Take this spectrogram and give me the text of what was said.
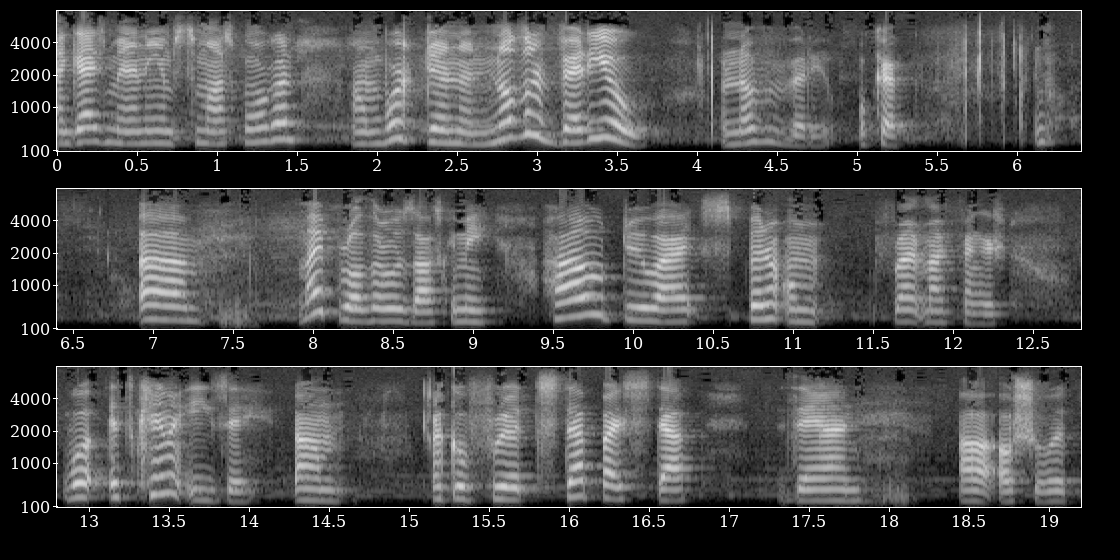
Hi guys, my name is Tomas Morgan we're doing another video. Another video. Okay. Um my brother was asking me how do I spin it on front my fingers? Well it's kinda easy. Um I go through it step by step, then uh, I'll show it.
